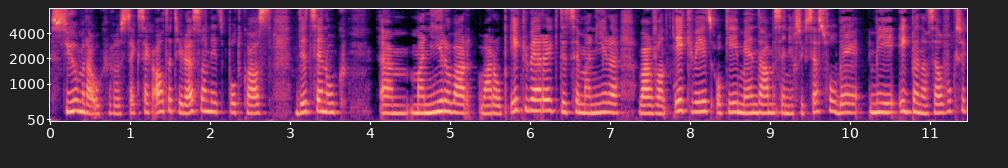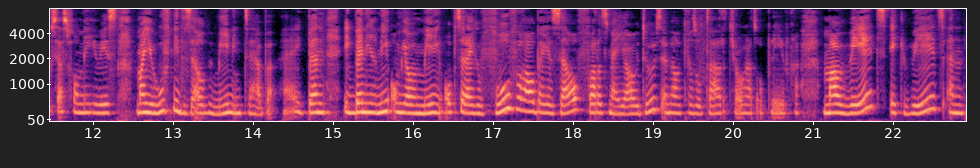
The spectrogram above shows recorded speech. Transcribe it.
stuur me dat ook gerust. Ik zeg altijd, je luistert naar deze podcast. Dit zijn ook ehm, manieren waar, waarop ik werk. Dit zijn manieren waarvan ik weet, oké, mijn dames zijn hier succesvol bij, mee. Ik ben daar zelf ook succesvol mee geweest. Maar je hoeft niet dezelfde mening te hebben. Hè. Ik, ben, ik ben hier niet om jouw mening op te leggen. Voel vooral bij jezelf wat het met jou doet en welk resultaat het jou gaat opleveren. Maar weet, ik weet, en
